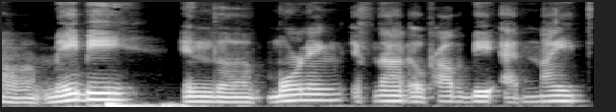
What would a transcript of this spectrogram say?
uh maybe in the morning if not it'll probably be at night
